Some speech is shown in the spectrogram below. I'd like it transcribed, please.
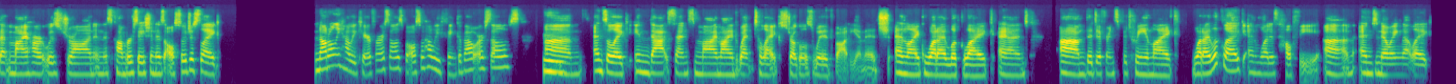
that my heart was drawn in this conversation is also just like not only how we care for ourselves, but also how we think about ourselves. Mm. Um, and so like in that sense, my mind went to like struggles with body image and like what I look like and um the difference between like what I look like and what is healthy. Um, and knowing that like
